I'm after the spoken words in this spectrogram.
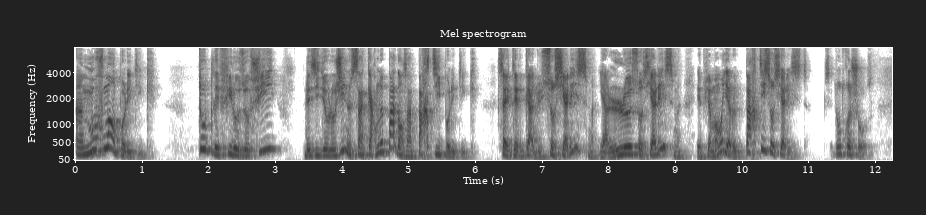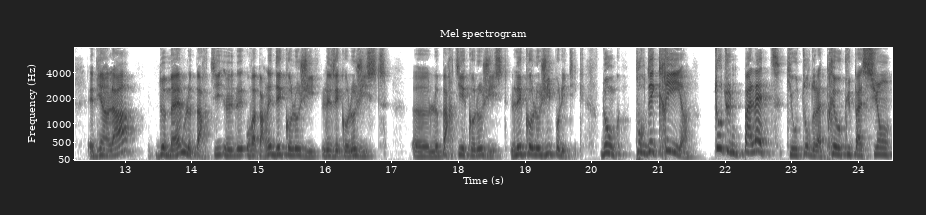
un mouvement politique. Toutes les philosophies, les idéologies ne s'incarnent pas dans un parti politique. Ça a été le cas du socialisme, il y a le socialisme, et puis à un moment, il y a le parti socialiste. C'est autre chose. Eh bien là, de même, le parti, euh, on va parler d'écologie, les écologistes, euh, le parti écologiste, l'écologie politique. Donc, pour décrire toute une palette qui est autour de la préoccupation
